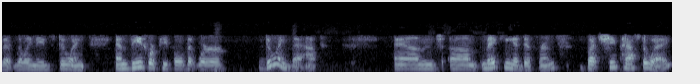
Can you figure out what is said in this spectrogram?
that really needs doing. And these were people that were doing that and um, making a difference. But she passed away.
